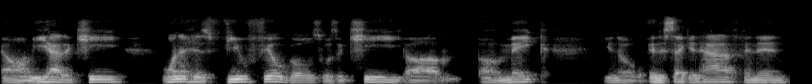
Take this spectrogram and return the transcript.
Um, he had a key. One of his few field goals was a key um, uh, make, you know, in the second half, and then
